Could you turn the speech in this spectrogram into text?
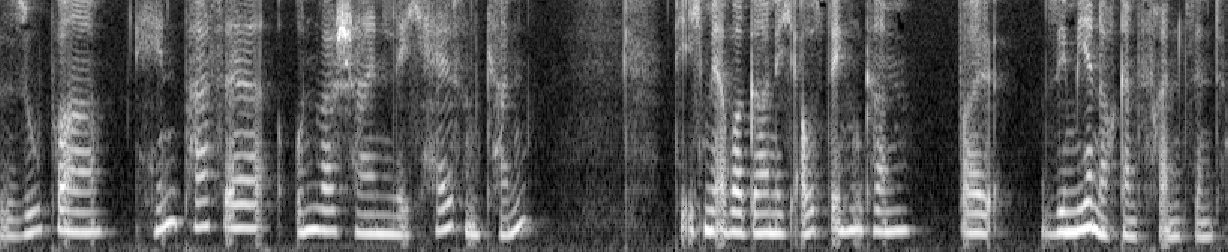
super hinpasse, unwahrscheinlich helfen kann, die ich mir aber gar nicht ausdenken kann, weil sie mir noch ganz fremd sind.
